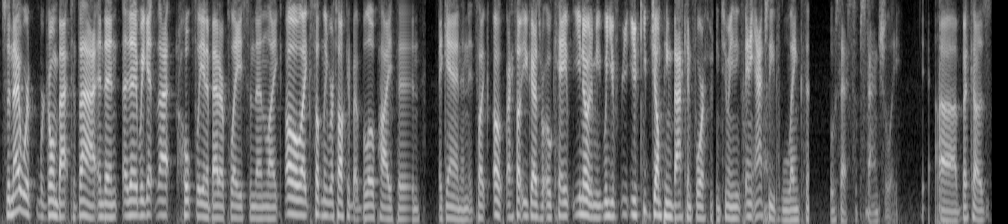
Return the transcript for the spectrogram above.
So now we're we're going back to that, and then and then we get that hopefully in a better place, and then like oh like suddenly we're talking about blowpipe and again, and it's like oh I thought you guys were okay. You know what I mean? When you you keep jumping back and forth between too many things, and it actually lengthens the process substantially. Uh, because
